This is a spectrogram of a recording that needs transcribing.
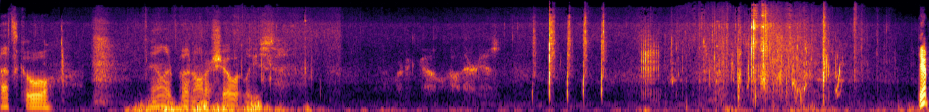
That's cool. Yeah, they're putting on a show at least. Where'd go? Oh, there it is. Yep.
